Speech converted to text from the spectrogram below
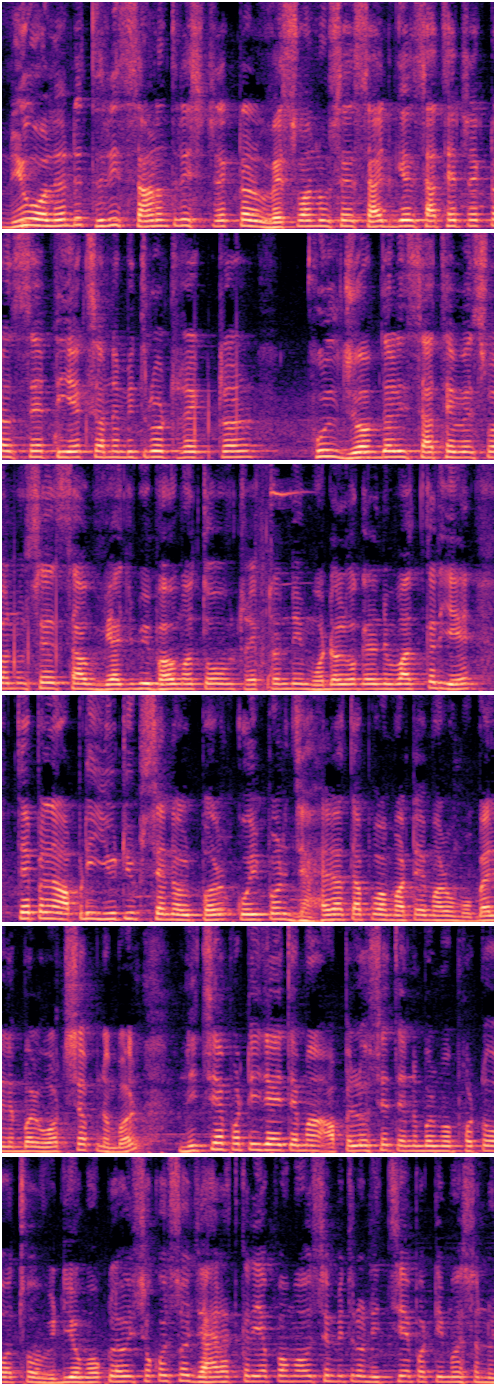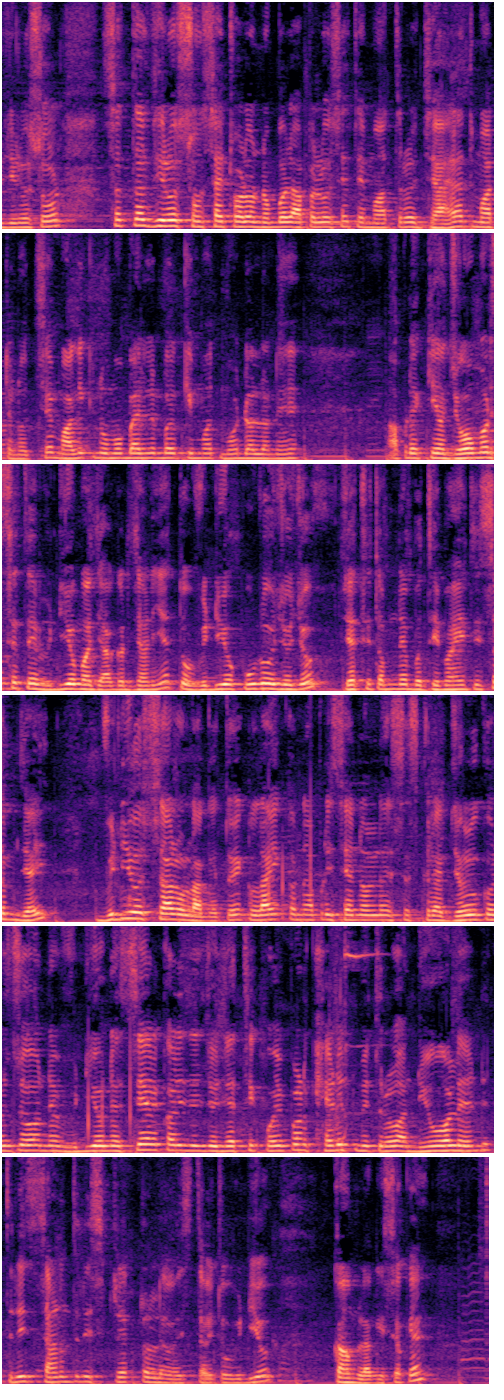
New Holland ત્રીસ સાડત્રીસ tractor વેચવાનું છે. સાઇડ ગેર સાથે ટ્રેક્ટર છે. ટીએક્સ અને મિત્રો ટ્રેક્ટર ફૂલ જવાબદારી સાથે વેચવાનું છે. સાવ વ્યાજબી ભાવમાં તો ટ્રેક્ટરની મોડલ વગેરેની વાત કરીએ, તે પહેલાં આપણી યુટ્યુબ ચેનલ પર કોઈ પણ જાહેરાત આપવા માટે મારો મોબાઈલ નંબર વોટ્સઅપ નંબર નીચે પટી જાય તેમાં આપેલો છે. તે નંબરમાં ફોટો અથવા વીડિયો મોકલાવી શકો છો. જાહેરાત કરી આપવામાં આવશે. મિત્રો, નીચે પટ્ટીમાં સન્નું જીરો સોળ, સત્તર જીરો ચોસાઠવાળો નંબર આપેલો છે. તે માત્ર જાહેરાત માટેનો જ છે. માલિકનો મોબાઈલ નંબર, કિંમત, મોડલ અને આપણે ક્યાં જોવા મળશે તે વિડીયોમાં જ આગળ જાણીએ. તો વીડિયો પૂરો જોજો, જેથી તમને બધી માહિતી સમજાય. વીડિયો સારો લાગે તો એક લાઇક અને આપણી ચેનલને સબસ્ક્રાઈબ જરૂર કરજો અને વિડીયોને શેર કરી દેજો, જેથી કોઈ પણ ખેડૂત મિત્રો આ ન્યૂ હોલેન્ડ ત્રીસ સાડત્રીસ ટ્રેક્ટર લેવા ઇચ્છતા હોય તો વીડિયો કામ લાગી શકે.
